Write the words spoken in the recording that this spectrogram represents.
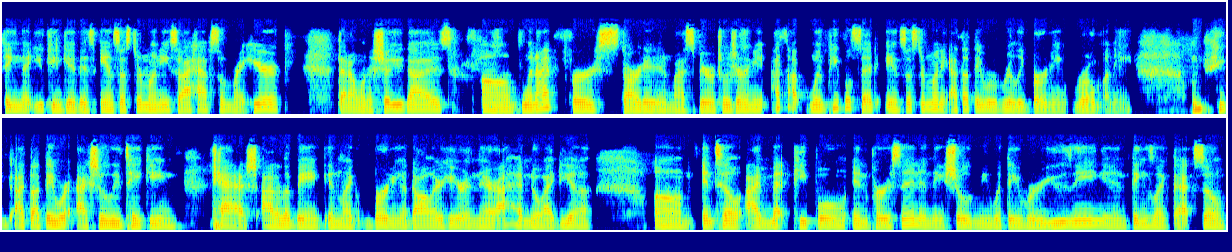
thing that you can give is ancestor money. So I have some right here that I want to show you guys. Um, when I first started in my spiritual journey, I thought when people said ancestor money, I thought they were really burning real money. I thought they were actually taking cash out of the bank and like burning a dollar here and there. I had no idea um, until I met people in person and they showed me what they were using and things like that. So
